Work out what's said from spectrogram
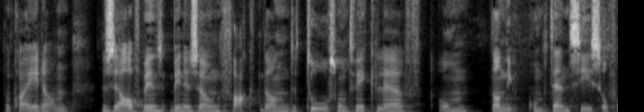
dan kan je dan zelf binnen, binnen zo'n vak dan de tools ontwikkelen om dan die competenties of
